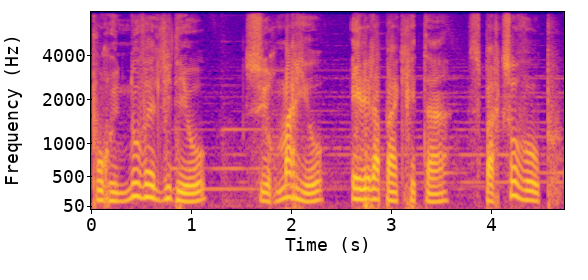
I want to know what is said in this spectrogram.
pour une nouvelle vidéo sur Mario et les lapins crétins Sparks of Hope.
